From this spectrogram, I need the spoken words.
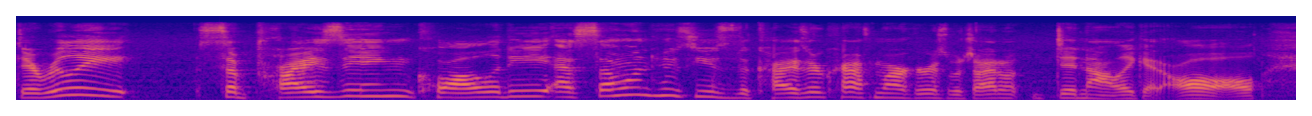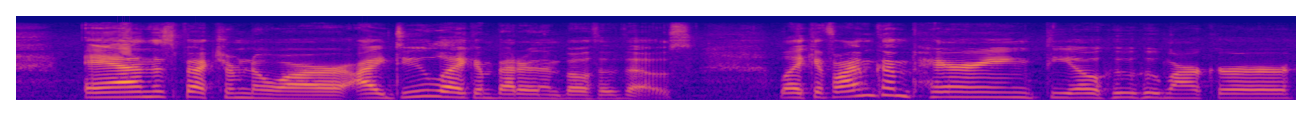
they're really surprising quality. As someone who's used the Kaisercraft markers, which I don't did not like at all, and the Spectrum Noir. I do like them better than both of those. Like if I'm comparing the Ohuhu marker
